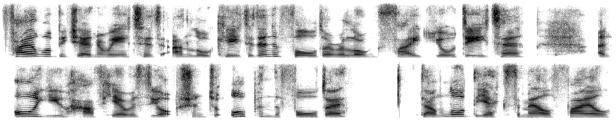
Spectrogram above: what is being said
file will be generated and located in a folder alongside your data. And all you have here is the option to open the folder download the XML file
